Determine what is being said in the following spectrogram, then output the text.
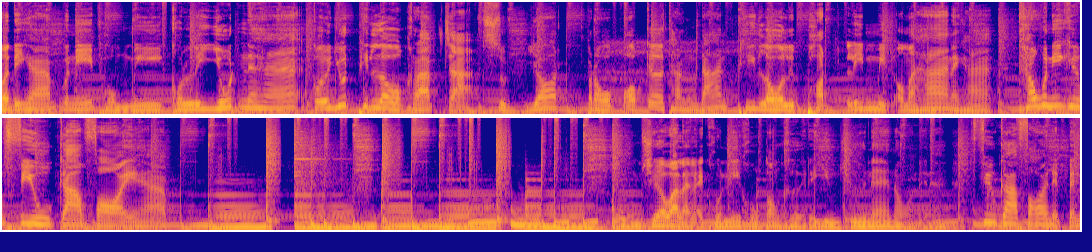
สวัสดีครับ วันนี้ผมมีกลยุทธ์นะฮะ กลยุทธ์พิโลครับ จากสุดยอดโปรโป๊กเกอร์ทางด้านพิโลหรือพอตลิมิตโอมาห้านะคะเขาคนนี้คือฟิลกาฟอยครับผมเชื่อว่าหลาย ๆ คนนี้คงต้องเคยได้ยินชื่อแน่นอนเลยนะ ฟิลกาฟอยเนี่ยเป็น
